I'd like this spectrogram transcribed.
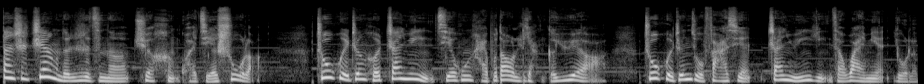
但是这样的日子呢，却很快结束了。周慧珍和詹云颖结婚还不到两个月啊，周慧珍就发现詹云颖在外面有了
